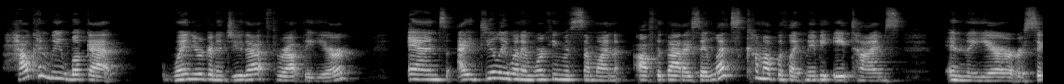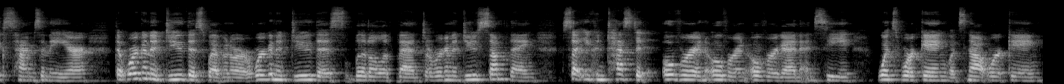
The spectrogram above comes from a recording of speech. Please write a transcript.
how can we look at when you're going to do that throughout the year? And ideally, when I'm working with someone off the bat, I say, let's come up with like maybe eight times in the year or six times in the year that we're going to do this webinar or we're going to do this little event or we're going to do something so that you can test it over and over and over again and see what's working what's not working.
